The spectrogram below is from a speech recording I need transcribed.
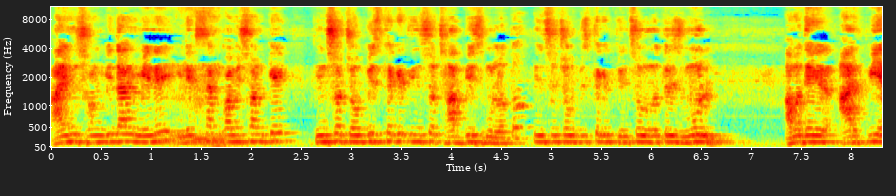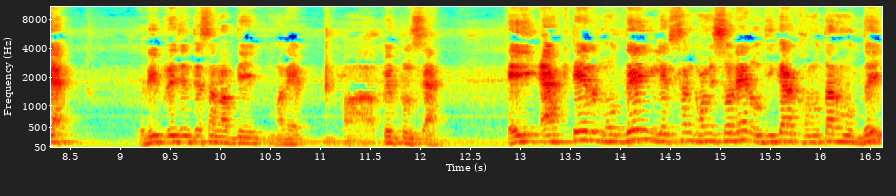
আইন সংবিধান মেনে ইলেকশন কমিশনকে তিনশো চব্বিশ থেকে তিনশো ছাব্বিশ মূলত তিনশো চব্বিশ থেকে তিনশো উনত্রিশ মূল আমাদের RP act representation of the মানে পিপলস অ্যাক্ট এই অ্যাক্টের মধ্যে ইলেকশন কমিশনের অধিকার ক্ষমতার মধ্যেই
